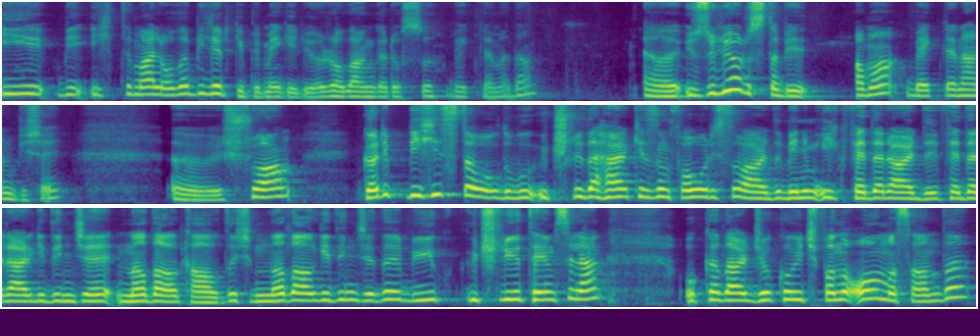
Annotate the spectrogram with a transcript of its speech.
iyi bir ihtimal olabilir gibime geliyor Roland Garros'u beklemeden. Ee, üzülüyoruz tabii ama beklenen bir şey. Ee, şu an garip bir his de oldu bu üçlüde herkesin favorisi vardı. Benim ilk Federer'di. Federer gidince Nadal kaldı. Şimdi Nadal gidince de büyük üçlüyü temsilen o kadar Djokovic fanı olmasam da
